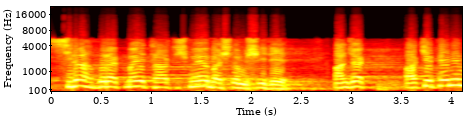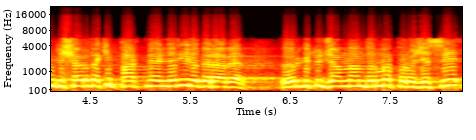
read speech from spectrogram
silah bırakmayı tartışmaya başlamış idi. Ancak AKP'nin dışarıdaki partnerleriyle beraber örgütü canlandırma projesi,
